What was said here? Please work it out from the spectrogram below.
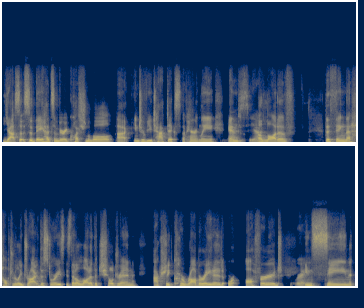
yeah so so they had some very questionable uh interview tactics apparently. And Yes, yeah. a lot of the thing that helped really drive the stories is that a lot of the children actually corroborated or offered right. insane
